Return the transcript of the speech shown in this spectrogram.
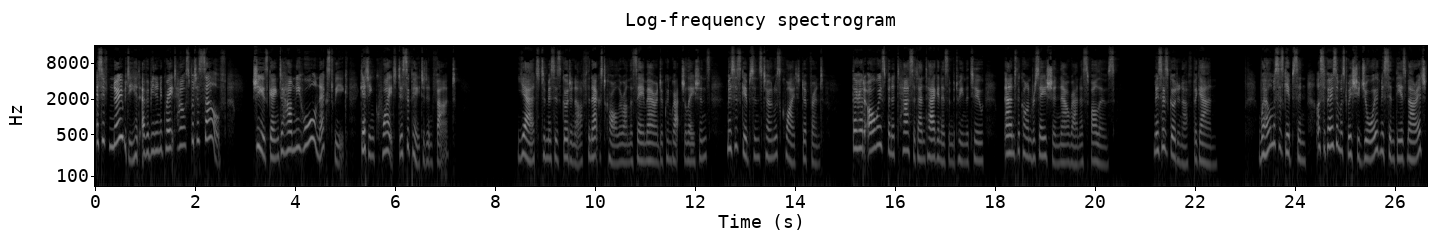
as if nobody had ever been in a great house but herself. She is going to Hamley Hall next week, getting quite dissipated, in fact. Yet to Mrs. Goodenough, the next caller on the same errand of congratulations, Mrs. Gibson's tone was quite different. There had always been a tacit antagonism between the two, and the conversation now ran as follows. Mrs. Goodenough began. "Well, Mrs. Gibson, I suppose I must wish you joy of Miss Cynthia's marriage.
